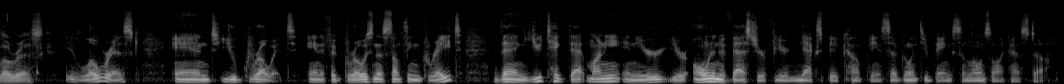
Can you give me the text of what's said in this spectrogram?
Low risk. Low risk, and you grow it. And if it grows into something great, then you take that money and you're your own investor for your next big company instead of going through banks and loans and all that kind of stuff.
